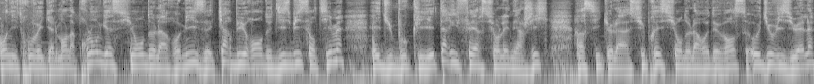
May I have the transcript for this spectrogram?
On y trouve également la prolongation de la remise carburant de 18 centimes et du bouclier tarifaire sur l'énergie, ainsi que la suppression de la redevance audiovisuelle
